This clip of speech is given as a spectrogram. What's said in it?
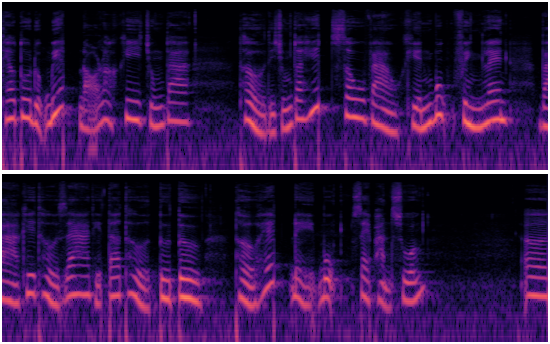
theo tôi được biết đó là khi chúng ta thở thì chúng ta hít sâu vào khiến bụng phình lên. Và khi thở ra thì ta thở từ từ thở hết để bụng dẹp hẳn xuống. À,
